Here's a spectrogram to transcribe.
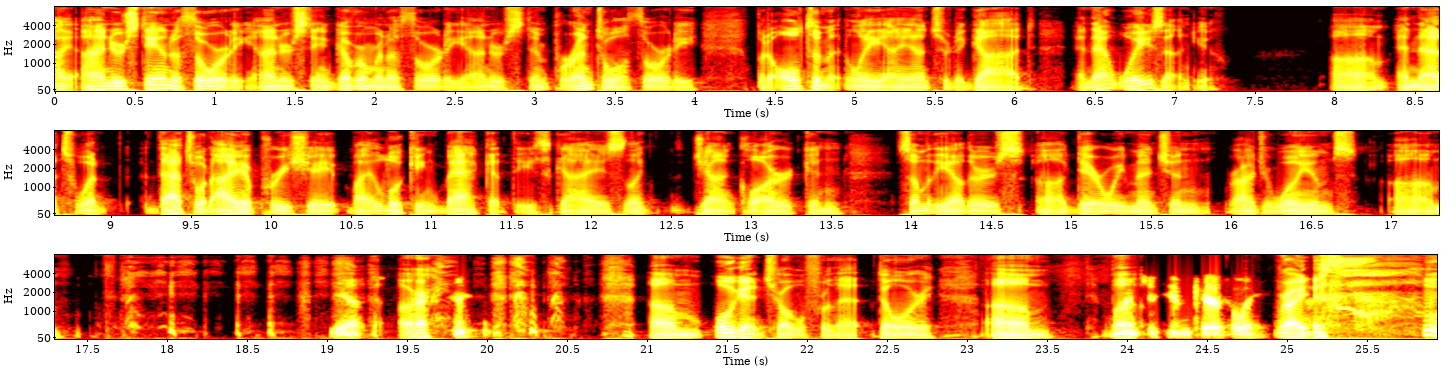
I, I understand authority. I understand government authority. I understand parental authority. But ultimately, I answer to God, and that weighs on you. Um, and that's what that's what I appreciate by looking back at these guys like John Clarke and some of the others. Uh, dare we mention Roger Williams? Um, yeah. All right. um, we'll get in trouble for that. Don't worry. Um, but, mention him carefully. Right. All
